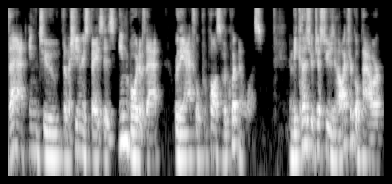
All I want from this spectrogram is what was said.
that into the machinery spaces inboard of that where the actual propulsive equipment was. And because you're just using electrical power,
